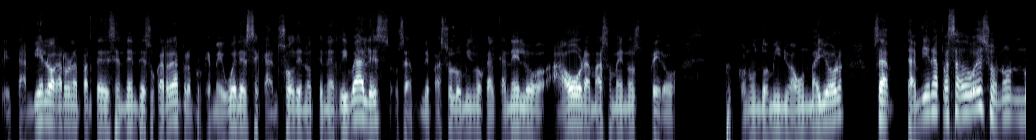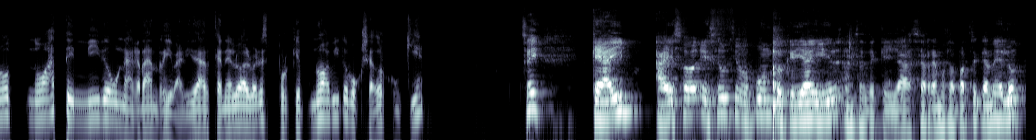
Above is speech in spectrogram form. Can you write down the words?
eh, también lo agarró en la parte descendente de su carrera, pero porque Mayweather se cansó de no tener rivales, o sea, le pasó lo mismo que al Canelo ahora más o menos, pero con un dominio aún mayor. O sea, también ha pasado eso, ¿no? No, no ha tenido una gran rivalidad Canelo Álvarez porque no ha habido boxeador con quién. Sí, que ahí a eso, ese último punto quería ir, antes de que ya cerremos la parte de Canelo,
